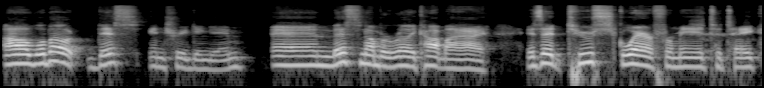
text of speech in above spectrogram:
Uh, what about this intriguing game? And this number really caught my eye. Is it too square for me to take?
